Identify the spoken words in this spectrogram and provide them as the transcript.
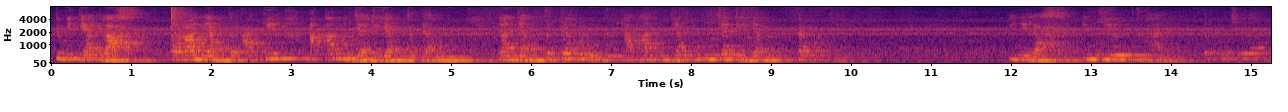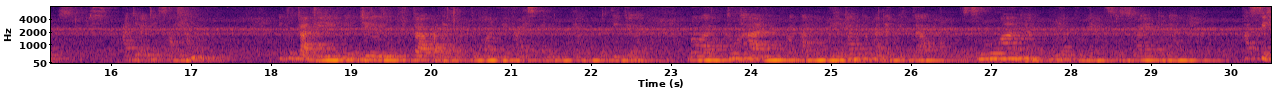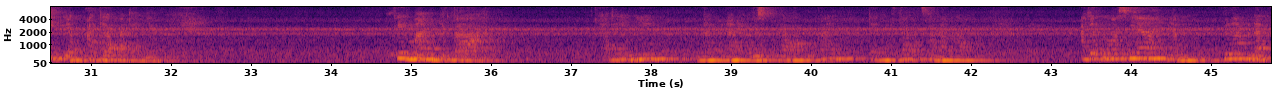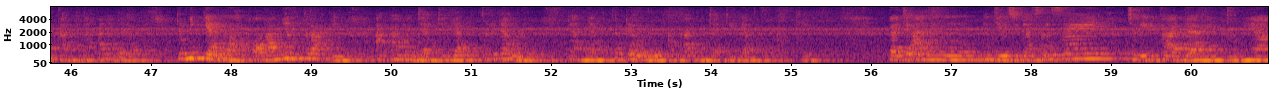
Demikianlah orang yang terakhir akan menjadi yang terdahulu dan yang terdahulu akan yang menjadi yang terakhir. Inilah Injil Tuhan. Terpujilah. Adik-adik sayang, itu tadi Injil kita pada pertemuan BKSN yang ketiga bahwa Tuhan akan memberikan kepada kita semua yang Dia punya sesuai dengan kasih yang ada padanya. Firman kita hari ini benar-benar harus kita lakukan dan kita laksanakan. Ayat emasnya yang benar-benar kita dengarkan adalah demikianlah orang yang terakhir akan menjadi yang terdahulu dan yang terdahulu akan menjadi yang terakhir. Bacaan Injil sudah selesai, cerita dari dunia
